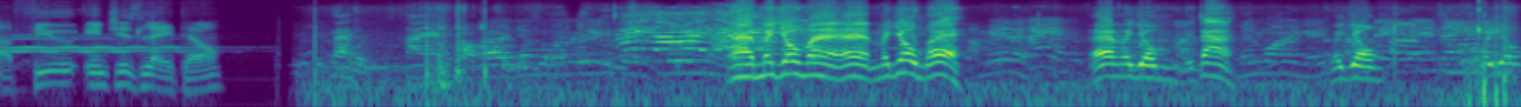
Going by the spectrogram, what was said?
A few inches later. ណែហើយអត់អេមកយំអេអេមកយំអេអេមកយំអីតាមកយំមកយំ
